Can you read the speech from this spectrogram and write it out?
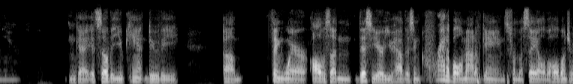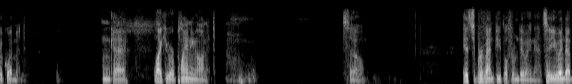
Yeah. Okay. It's so that you can't do the um, thing where all of a sudden this year you have this incredible amount of gains from a sale of a whole bunch of equipment. Okay. Like you were planning on it. So it's to prevent people from doing that. So you end up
